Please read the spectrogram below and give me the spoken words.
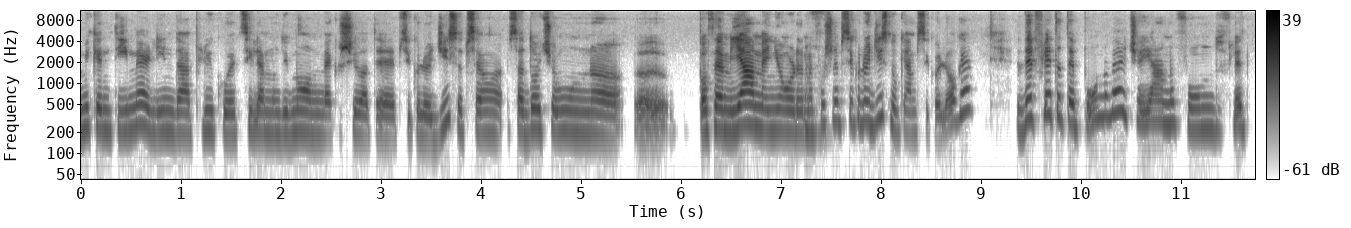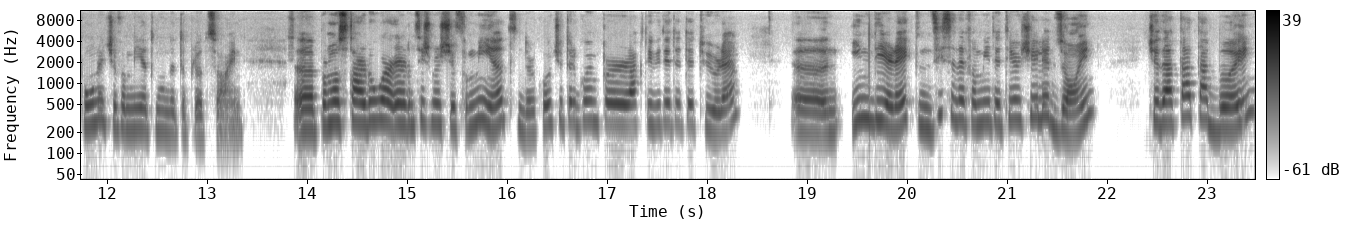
miken time, Linda Plyku, e cila më ndihmon me këshillat e psikologjisë, sepse sado që unë po them jam e njohur dhe me mhm. fushën e psikologjisë, nuk jam psikologe, dhe fletët e punëve që janë në fund, fletë pune që fëmijët mund të plotësojnë. Për mos të harruar, e rëndësishme është që fëmijët, ndërkohë që tregojnë për aktivitetet e tyre, ë indirekt nxisin dhe fëmijët e tjerë që e lexojnë, që dhe ata ta bëjnë,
